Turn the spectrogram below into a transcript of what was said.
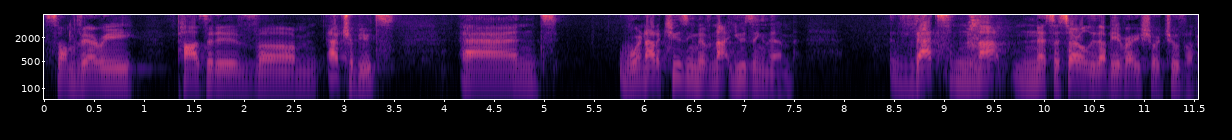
some very positive um, attributes, and we're not accusing him of not using them. That's not necessarily, that'd be a very short tshuva.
